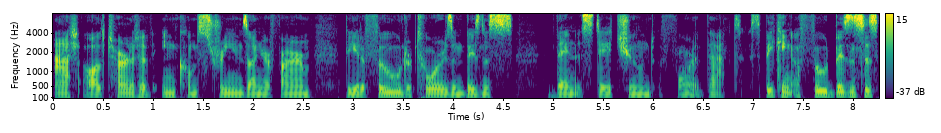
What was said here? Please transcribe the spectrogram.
at alternative income streams on your farm, be it a food or tourism business, then stay tuned for that. Speaking of food businesses,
